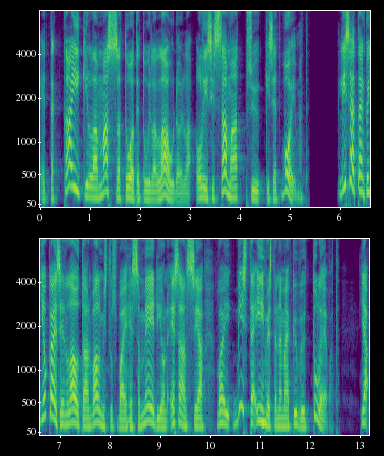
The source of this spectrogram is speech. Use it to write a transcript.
että kaikilla massatuotetuilla laudoilla olisi samat psyykkiset voimat? Lisätäänkö jokaisen lautaan valmistusvaiheessa medion esanssia vai mistä ihmeestä nämä kyvyt tulevat? Ja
